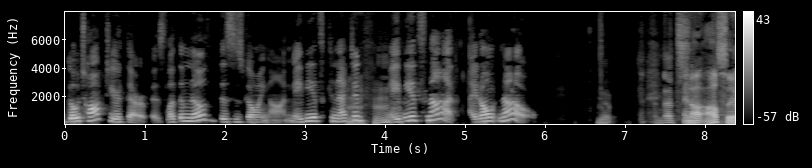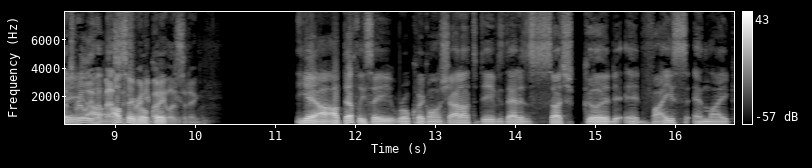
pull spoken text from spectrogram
go talk to your therapist. Let them know that this is going on. Maybe it's connected, mm-hmm. maybe it's not. I don't know. Yep. And that's and I'll, I'll say that's really I'll, the message I'll say for real quick. listening. Yeah, I'll definitely say real quick on shout out to Dave because that is such good advice and like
